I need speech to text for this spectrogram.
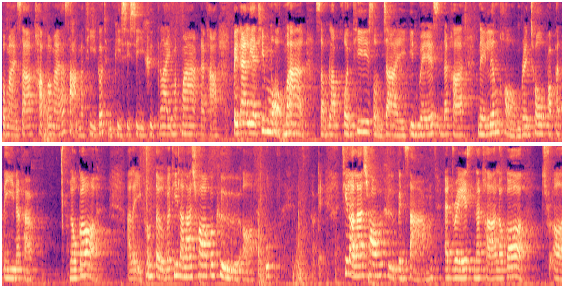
ประมาณสักขับประมาณถ้าสามนาทีก็ถึง PCC คือใกล้มากๆนะคะ เป็นแอเรียที่เหมาะมากสำหรับคนที่สนใจ invest นะคะ ในเรื่องของ rental property นะคะ แล้วก็ อะไรอีกเพิ่มเติมแล้วที่ลาล่าชอบก็คืออ๋ออุ๊บโอเคที่ลาล่าชอบก็คือเป็น 3 address นะคะ แล้วก็เอ่อ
